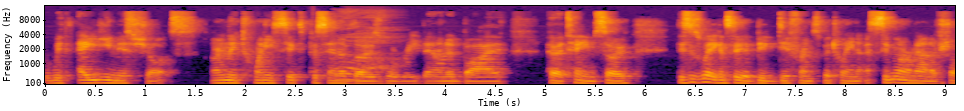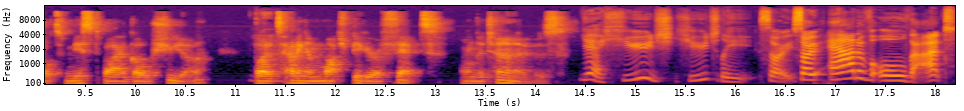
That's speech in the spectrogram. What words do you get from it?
with 80 missed shots, only 26% of those were rebounded by her team. So this is where you can see a big difference between a similar amount of shots missed by a goal shooter, but it's having a much bigger effect on the turnovers. Yeah, huge, hugely so. So out of all that,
